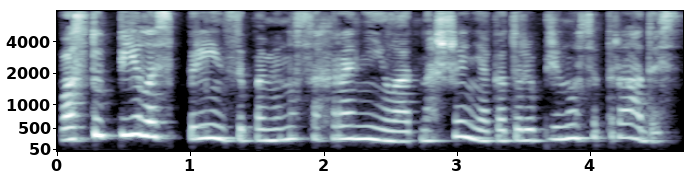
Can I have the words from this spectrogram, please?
Поступилась принципами, но сохранила отношения, которые приносят радость.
